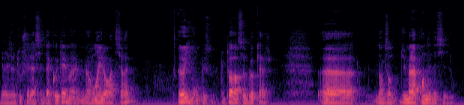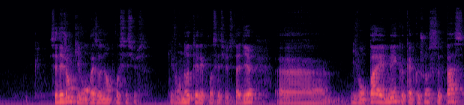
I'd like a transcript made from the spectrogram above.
il risque de toucher la cible d'à côté, mais, au moins il aura tiré. Eux, ils vont plutôt avoir ce blocage. donc ils ont du mal à prendre des décisions c'est des gens qui vont raisonner en processus, qui vont noter les processus, c'est-à-dire euh, ils vont pas aimer que quelque chose se passe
